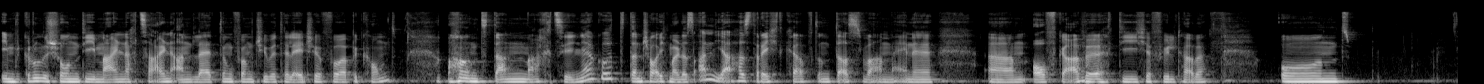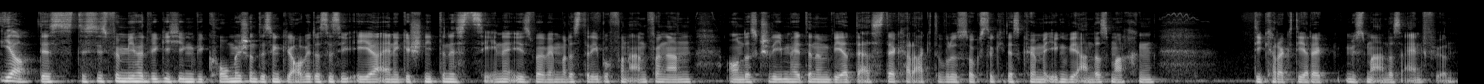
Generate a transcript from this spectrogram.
im Grunde schon die Mal nach Zahlen Anleitung vom Chiwetel Ejiofor bekommt und dann macht sie, ja gut, dann schaue ich mal das an, ja, hast recht gehabt. Und das war meine ähm, Aufgabe, die ich erfüllt habe. Und ja, das, das ist für mich halt wirklich irgendwie komisch und deswegen glaube ich, dass es eher eine geschnittene Szene ist, weil wenn man das Drehbuch von Anfang an anders geschrieben hätte, dann wäre das der Charakter, wo du sagst, okay, das können wir irgendwie anders machen die Charaktere müssen wir anders einführen.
